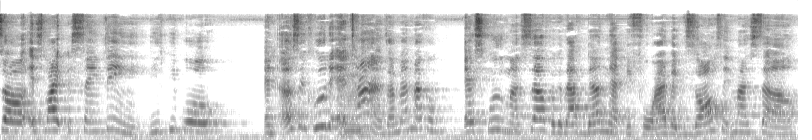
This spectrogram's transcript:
So it's like the same thing. These people, and us included Mm-hmm. at times. I mean, I'm not gonna exclude myself because I've done that before. I've exhausted myself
